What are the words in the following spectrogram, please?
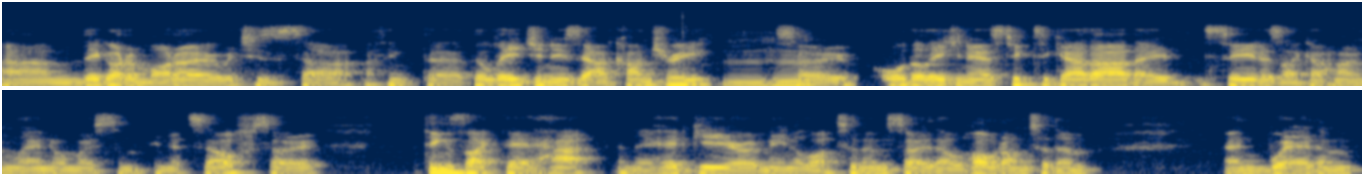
um, they got a motto which is uh, i think the, the legion is our country. Mm-hmm. so all the legionnaires stick together. They see it as like a homeland almost in, in, itself. So things like their hat and their headgear mean a lot to them. So they'll hold on to them and wear them.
